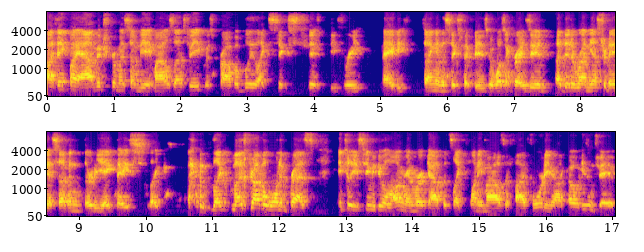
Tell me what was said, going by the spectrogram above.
I think my average for my 78 miles last week was probably like 653 maybe something in the 650s. It wasn't crazy. I did a run yesterday at 738 pace. Like, like my Strava won't impress until you see me do a long run workout that's like 20 miles at 540. You're like, oh, he's in shape.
